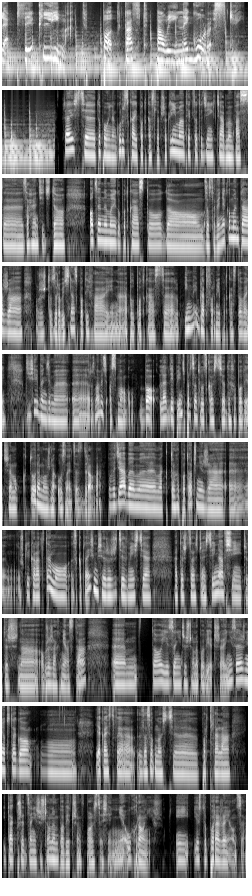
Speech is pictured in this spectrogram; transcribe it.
Lepszy klimat. Podcast Pauliny Górskiej. Cześć, e, tu Paulina Górska i podcast Lepszy Klimat. Jak co tydzień chciałabym Was e, zachęcić do oceny mojego podcastu, do zostawienia komentarza. Możesz to zrobić na Spotify, na Apple Podcast e, lub innej platformie podcastowej. Dzisiaj będziemy rozmawiać o smogu, bo ledwie 5% ludzkości oddycha powietrzem, które można uznać za zdrowe. Powiedziałabym tak trochę potocznie, że już kilka lat temu skapnęliśmy się, że życie w mieście, a też coraz częściej na wsi, czy też na obrzeżach miasta, to jest zanieczyszczone powietrze. I niezależnie od tego, mm, jaka jest Twoja zasobność e, portfela, i tak przed zanieczyszczonym powietrzem w Polsce się nie uchronisz. I jest to porażające.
